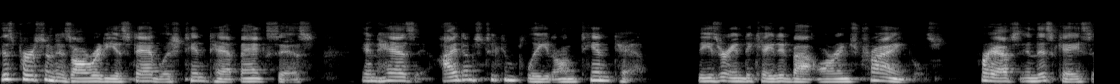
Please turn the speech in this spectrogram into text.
This person has already established TNTAP access and has items to complete on TNTAP. These are indicated by orange triangles perhaps in this case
